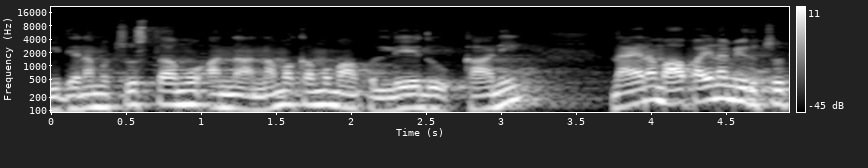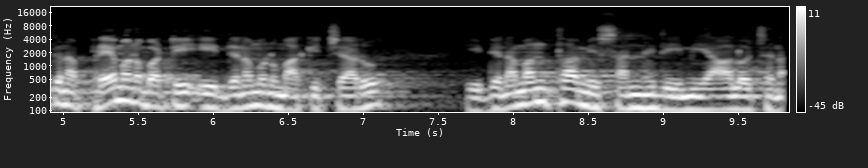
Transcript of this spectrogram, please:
ఈ దినము చూస్తాము అన్న నమ్మకము మాకు లేదు. కానీ నాయన మా పైన మీరు చూపిన ప్రేమను బట్టి ఈ దినమును మాకు ఇచ్చారు ఈ దినమంతా మీ సన్నిధి మీ ఆలోచన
